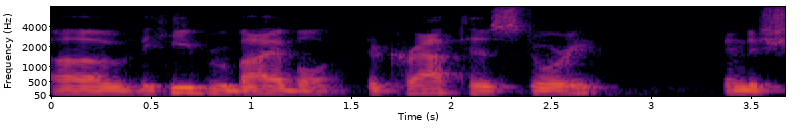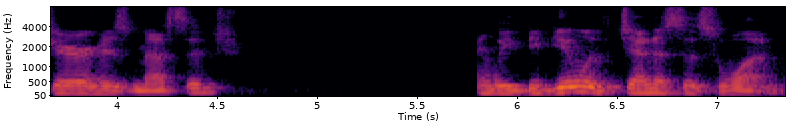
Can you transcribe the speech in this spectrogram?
of the Hebrew Bible to craft his story and to share his message. And we begin with Genesis 1.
